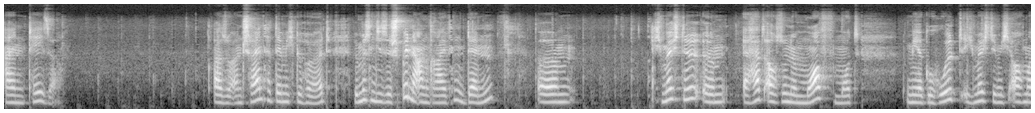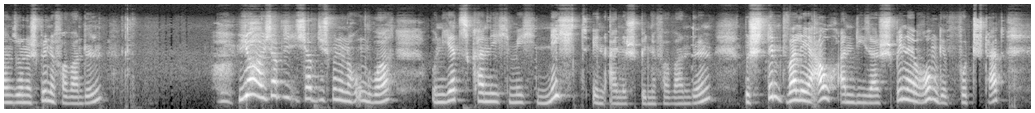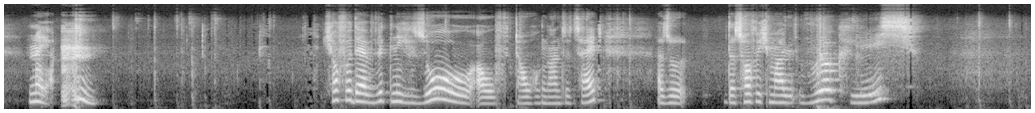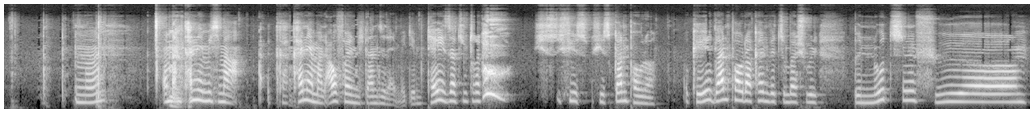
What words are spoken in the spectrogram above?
ein Taser. Also anscheinend hat er mich gehört. Wir müssen diese Spinne angreifen, denn ähm, ich möchte, ähm, er hat auch so eine Morph-Mod mir geholt. Ich möchte mich auch mal in so eine Spinne verwandeln. Ja, ich habe die, hab die Spinne noch umgebracht. Und jetzt kann ich mich nicht in eine Spinne verwandeln. Bestimmt, weil er auch an dieser Spinne rumgefutscht hat. Naja. Ich hoffe, der wird nicht so auftauchen die ganze Zeit. Also, das hoffe ich mal wirklich. Ne? Und man kann nämlich mal, kann ja mal auffallen, mich ganze Zeit mit dem Taser zu treffen. Hier, ist, hier ist Gunpowder. Okay, Gunpowder können wir zum Beispiel benutzen für...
